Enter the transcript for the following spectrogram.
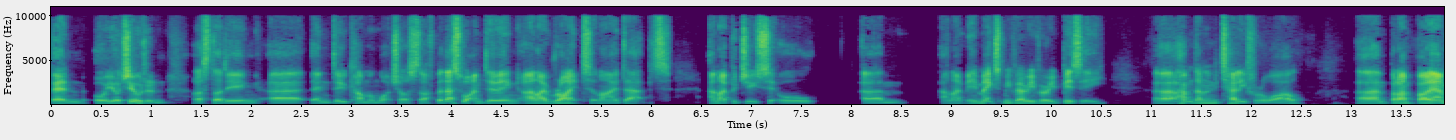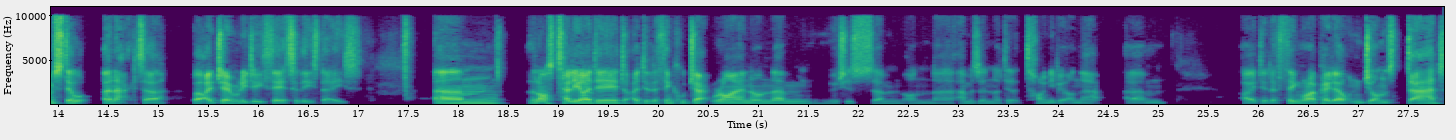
then or your children are studying, uh, then do come and watch our stuff. But that's what I'm doing, and I write and I adapt and I produce it all, um, and I, it makes me very very busy. Uh, I haven't done any telly for a while, um, but I'm but I am still an actor. But I generally do theatre these days. Um, the last telly I did, I did a thing called Jack Ryan on, um, which is um, on uh, Amazon. I did a tiny bit on that. Um, I did a thing where I played Elton John's dad.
